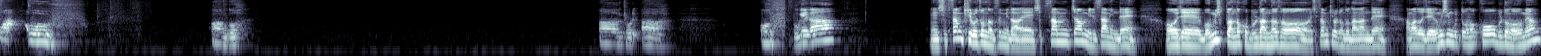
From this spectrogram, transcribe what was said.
와, 오, 아 무거. 아 오래, 아. 어, 무게가 예, 13kg 좀 넘습니다. 예, 13.13인데 어 이제 뭐 음식도 안 넣고 물도 안 넣어서 13kg 정도 나가는데 아마도 이제 음식물도 넣고 물도 넣으면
